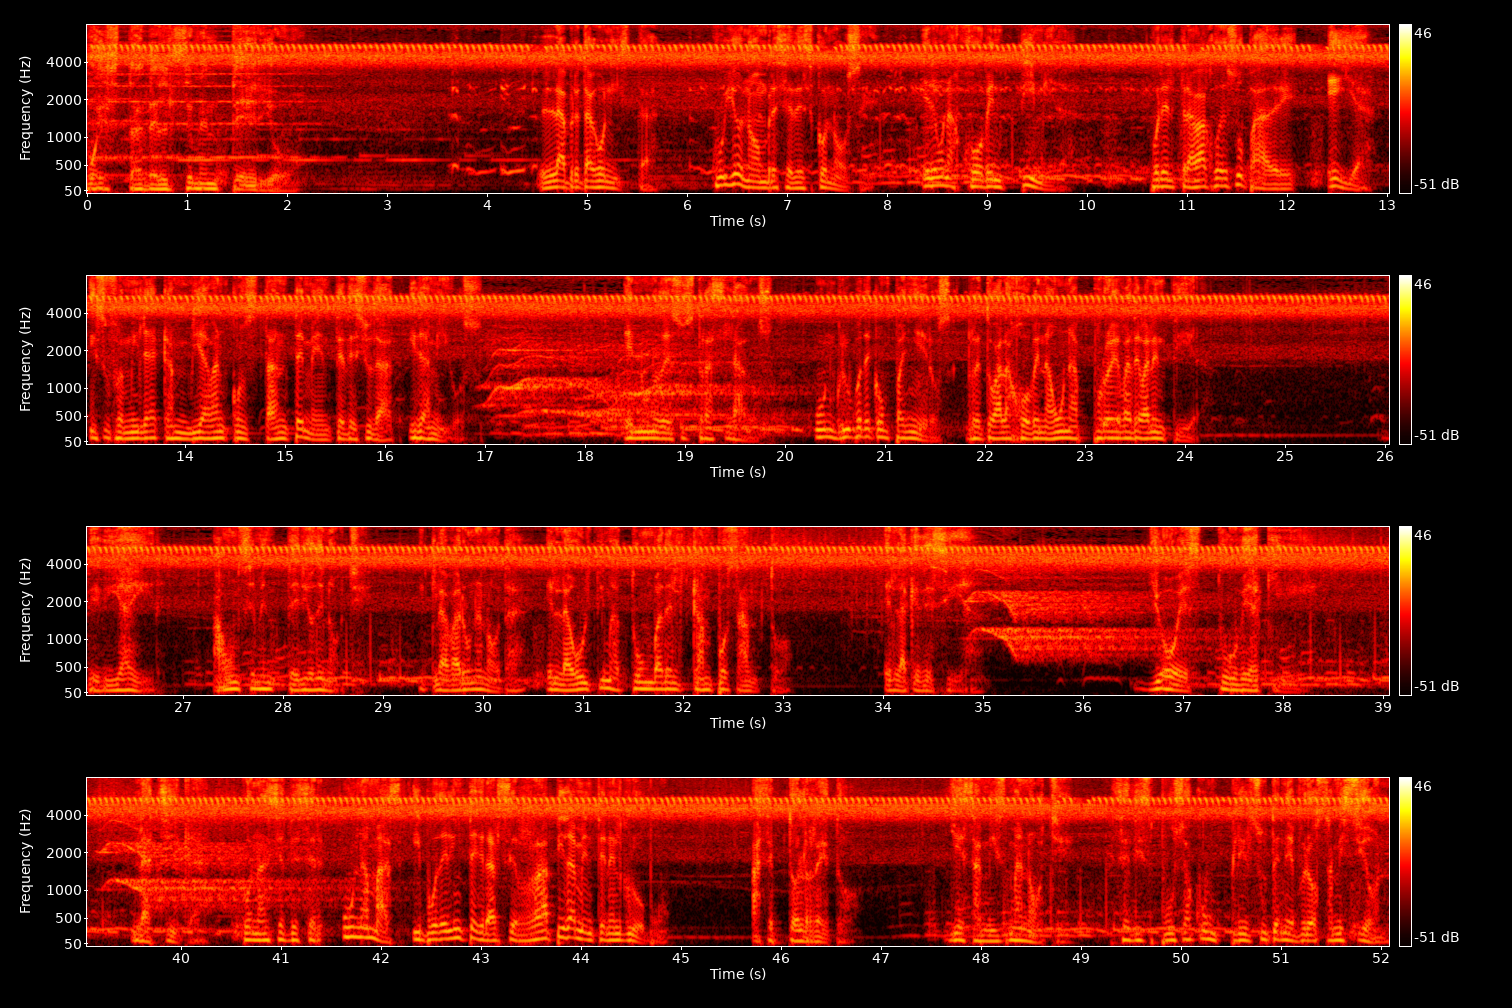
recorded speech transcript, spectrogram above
del cementerio. La protagonista, cuyo nombre se desconoce, era una joven tímida. Por el trabajo de su padre, ella y su familia cambiaban constantemente de ciudad y de amigos. En uno de sus traslados, un grupo de compañeros retó a la joven a una prueba de valentía. Debía ir a un cementerio de noche y clavar una nota en la última tumba del Campo Santo, en la que decía, yo estuve aquí. La chica, con ansias de ser una más y poder integrarse rápidamente en el grupo, aceptó el reto y esa misma noche se dispuso a cumplir su tenebrosa misión.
